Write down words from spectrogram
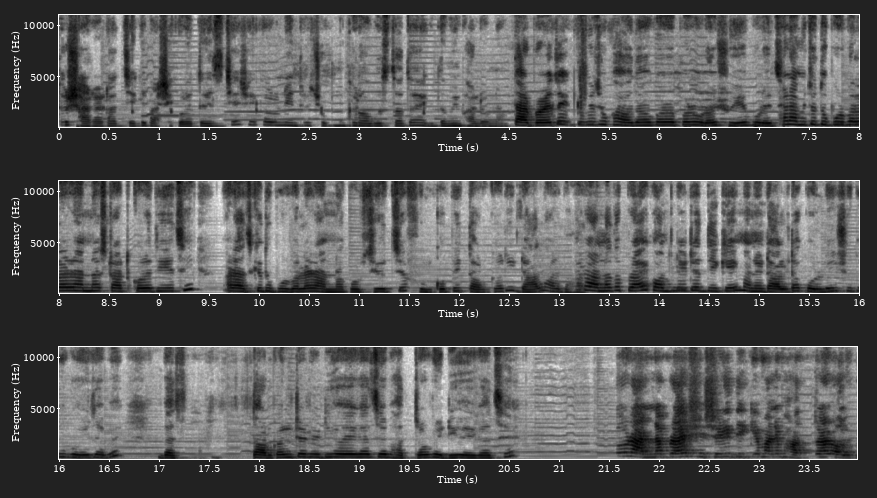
তো সারা রাত জেগে বাসে করে তো এসছে সেই কারণে এদের চোখ মুখের অবস্থা তো একদমই ভালো না। তারপরে তো একটু কিছু খাওয়া দাওয়া করার পর ওরা শুয়ে পড়েছে। আর আমি তো দুপুরবেলা রান্না স্টার্ট করে দিয়েছি আর আজকে দুপুরবেলা রান্না করছি হচ্ছে ফুলকপির তরকারি, ডাল আর ভাত। রান্না তো প্রায় কমপ্লিটের দিকেই মানে ডালটা করলেই শুধু হয়ে যাবে। ব্যাস, তরকারিটা রেডি হয়ে গেছে, ভাতটাও রেডি হয়ে গেছে। তো রান্না প্রায় শেষেরই দিকে মানে ভাতটা আর অল্প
